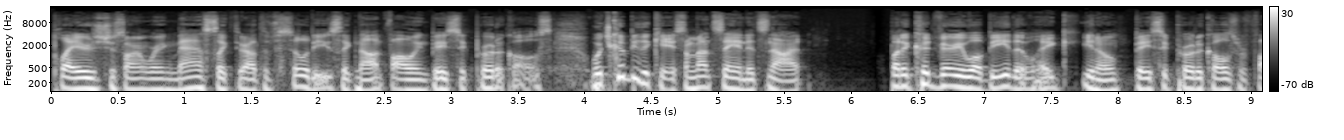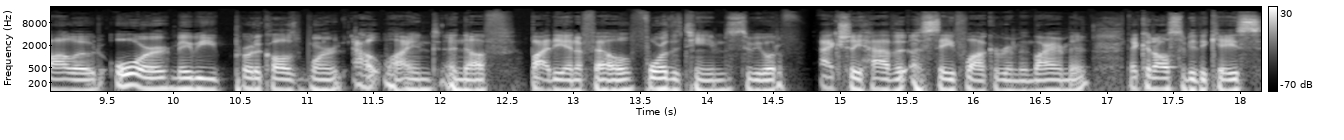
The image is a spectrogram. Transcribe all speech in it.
players just aren't wearing masks like throughout the facilities, like not following basic protocols, which could be the case. I'm not saying it's not but it could very well be that like you know basic protocols were followed or maybe protocols weren't outlined enough by the nfl for the teams to be able to actually have a safe locker room environment. That could also be the case.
